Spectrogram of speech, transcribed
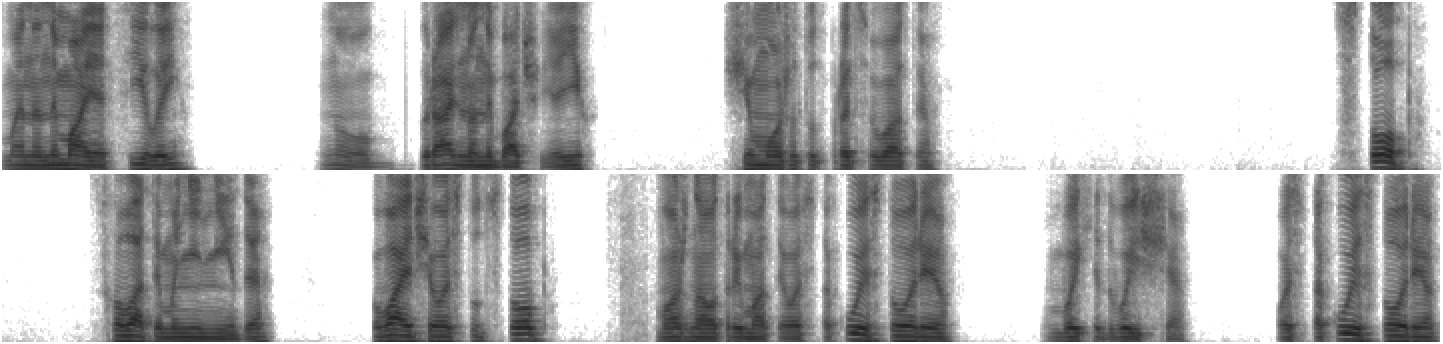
в мене немає цілей. Ну, реально не бачу я їх. Чим можу тут працювати. Стоп. Сховати мені ніде. Ховаючи ось тут стоп, можна отримати ось таку історію. Вихід вище. Ось таку історію.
